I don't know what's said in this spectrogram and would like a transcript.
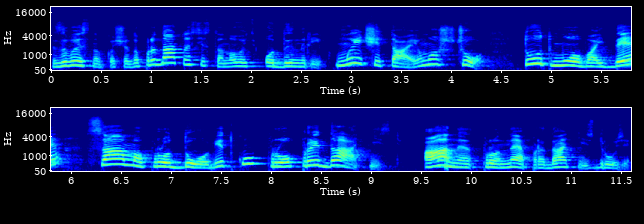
з висновку щодо придатності становить 1 рік. Ми читаємо, що тут мова йде саме про довідку про придатність, а не про непридатність, друзі.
